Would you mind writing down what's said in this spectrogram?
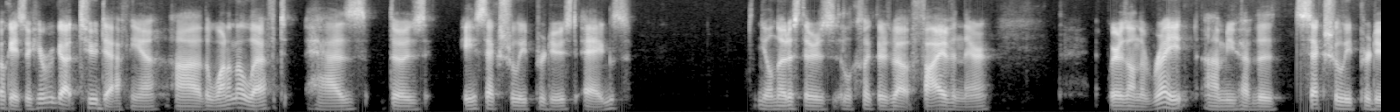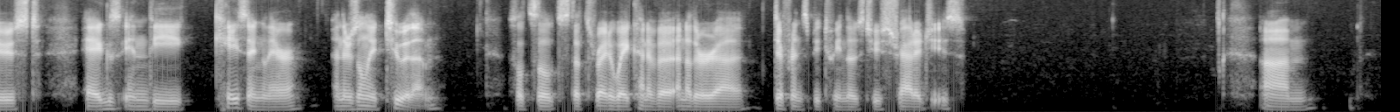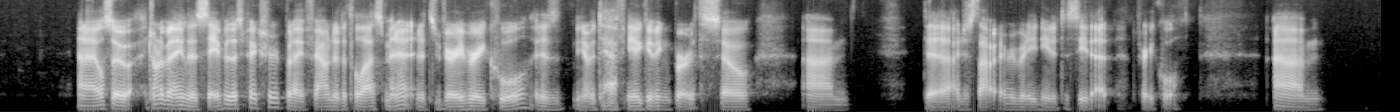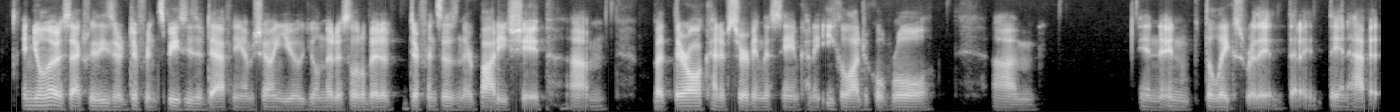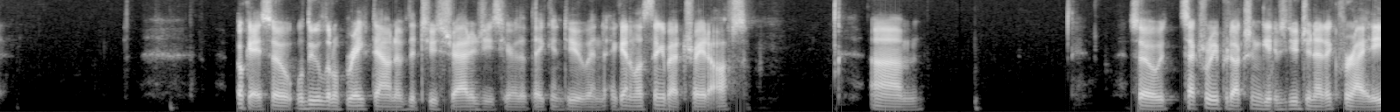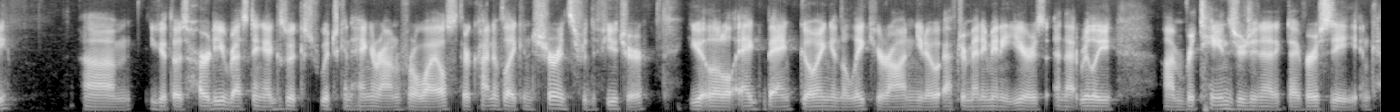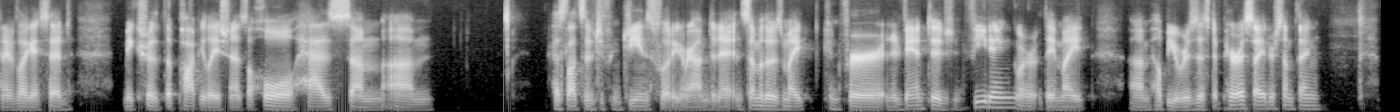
Okay, so here we've got two Daphnia. Uh, the one on the left has those asexually produced eggs you'll notice there's, it looks like there's about five in there. Whereas on the right, um, you have the sexually produced eggs in the casing there, and there's only two of them. So let's, let's that's right away kind of a, another uh, difference between those two strategies. Um, and I also, I don't have anything to say for this picture, but I found it at the last minute and it's very, very cool. It is, you know, Daphnia giving birth. So um, the, I just thought everybody needed to see that. Very cool. Um, and you'll notice actually these are different species of Daphnia I'm showing you. You'll notice a little bit of differences in their body shape, um, but they're all kind of serving the same kind of ecological role um, in, in the lakes where they, that I, they inhabit. Okay, so we'll do a little breakdown of the two strategies here that they can do. And again, let's think about trade-offs. Um, so sexual reproduction gives you genetic variety. Um, you get those hardy resting eggs, which, which can hang around for a while. So they're kind of like insurance for the future. You get a little egg bank going in the lake you're on, you know, after many, many years. And that really um, retains your genetic diversity and kind of, like I said, make sure that the population as a whole has some, um, has lots of different genes floating around in it. And some of those might confer an advantage in feeding, or they might um, help you resist a parasite or something.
